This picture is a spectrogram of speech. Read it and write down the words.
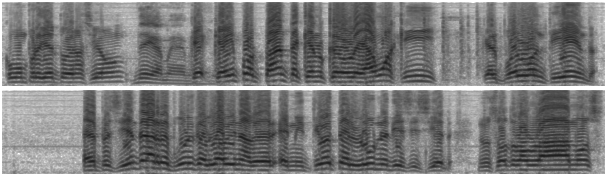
como un proyecto de nación. Dígame. Que, es importante que, que lo leamos aquí, que el pueblo lo entienda. El presidente de la República, Luis Abinader, emitió este lunes 17. Nosotros hablamos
